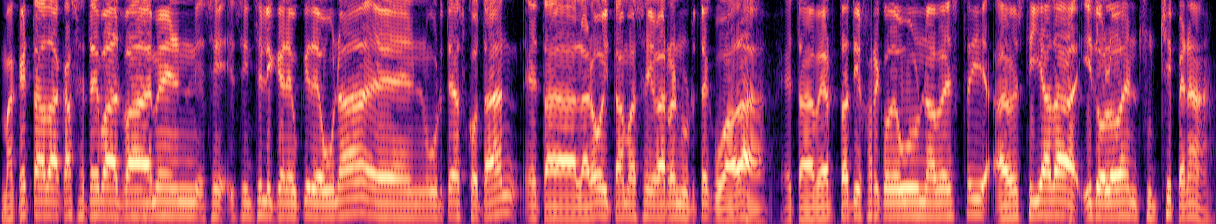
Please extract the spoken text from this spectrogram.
Maketa da kasete bat ba hemen zi- zintzilik ere eukideguna en urte askotan eta laro eta garren urtekoa da. Eta bertatik jarriko dugun abesti, abestia da idoloen zuntxipena.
